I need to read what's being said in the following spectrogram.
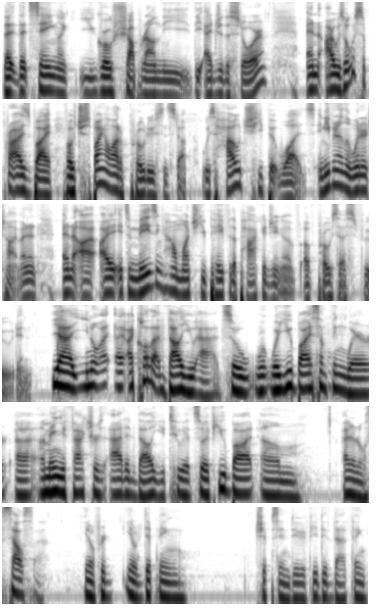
that, that saying like you grocery shop around the the edge of the store. And i was always surprised by if i was just buying a lot of produce and stuff was how cheap it was. And even in the wintertime. And and I, I it's amazing how much you pay for the packaging of, of processed food. And yeah, you know, I, I call that value add. So w- where you buy something where uh, a manufacturer's added value to it. So if you bought, um, I don't know, salsa, you know, for you know dipping chips into, if you did that thing,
